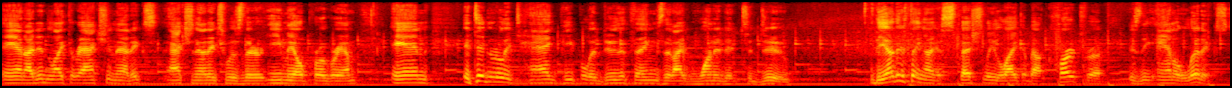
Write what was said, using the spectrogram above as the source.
and I didn't like their Actionetics. Actionetics was their email program and it didn't really tag people to do the things that I wanted it to do the other thing I especially like about Kartra is the analytics.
